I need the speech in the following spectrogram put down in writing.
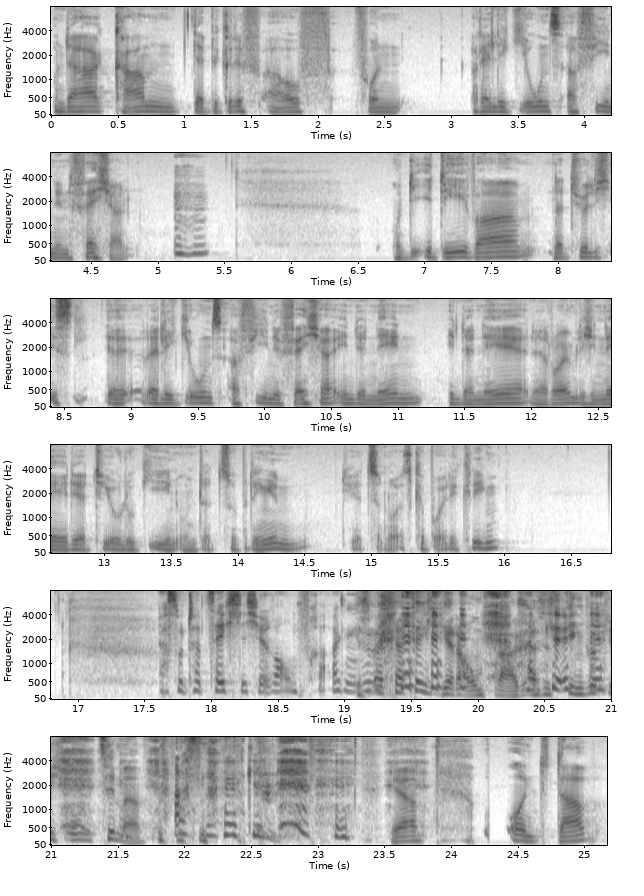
Und da kam der Begriff auf von religionsaffinen Fächern. Mhm. Und die Idee war, natürlich ist äh, religionsaffine Fächer in der Nähe, in der Nähe, in der räumlichen Nähe der Theologien unterzubringen, die jetzt ein neues Gebäude kriegen. Ach so, tatsächliche Raumfragen. Es war tatsächliche Raumfragen, also okay. es ging wirklich um Zimmer. Ach so, okay. ja, und da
